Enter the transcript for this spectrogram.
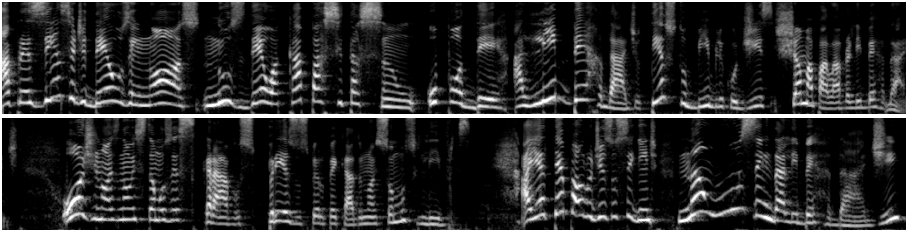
A presença de Deus em nós nos deu a capacitação, o poder, a liberdade. O texto bíblico diz, chama a palavra liberdade. Hoje nós não estamos escravos, presos pelo pecado, nós somos livres. Aí até Paulo diz o seguinte: não usem da liberdade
